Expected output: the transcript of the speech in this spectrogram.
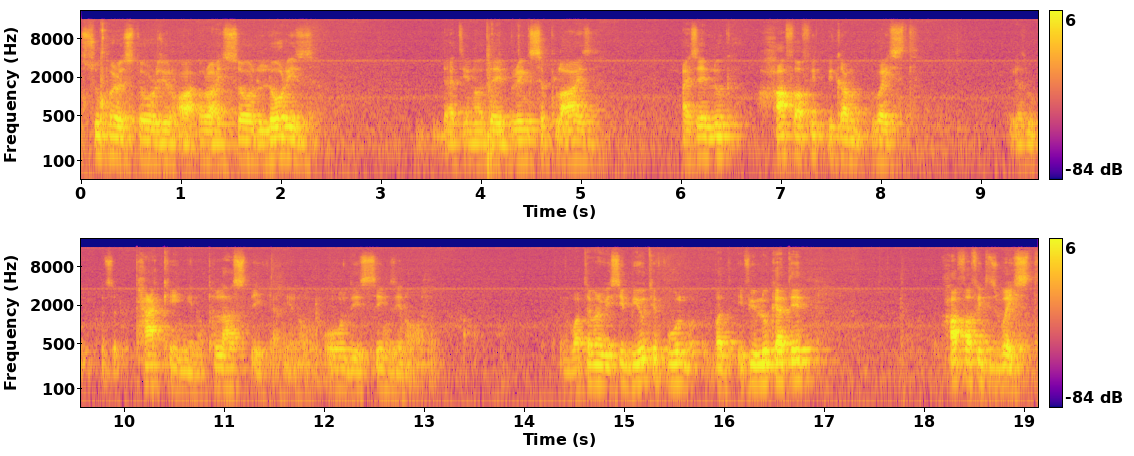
superstores, you know, or I saw lorries that, you know, they bring supplies, I say, look, half of it become waste. Because it's a packing, you know, plastic and, you know, all these things, you know, whatever we see beautiful, but if you look at it, half of it is waste,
